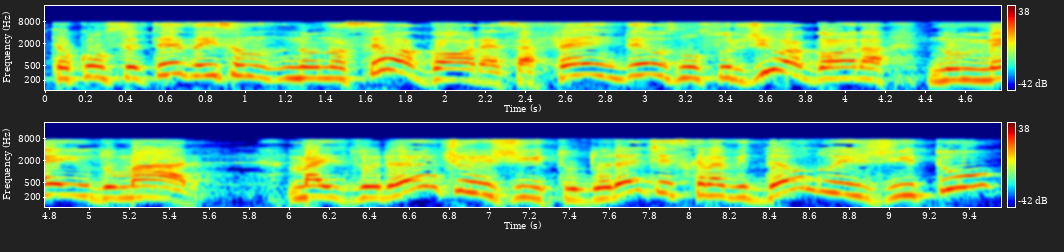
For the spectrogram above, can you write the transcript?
então com certeza isso não nasceu agora, essa fé em Deus não surgiu agora no meio do mar. Mas durante o Egito, durante a escravidão do Egito,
